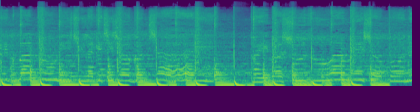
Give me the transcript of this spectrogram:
দেখবা তুমি চলে গেছি জগৎ ছাড়ি। পাইবা শুধু আমি স্বপনে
